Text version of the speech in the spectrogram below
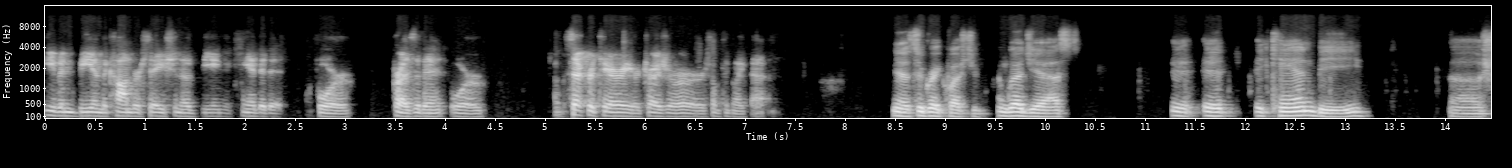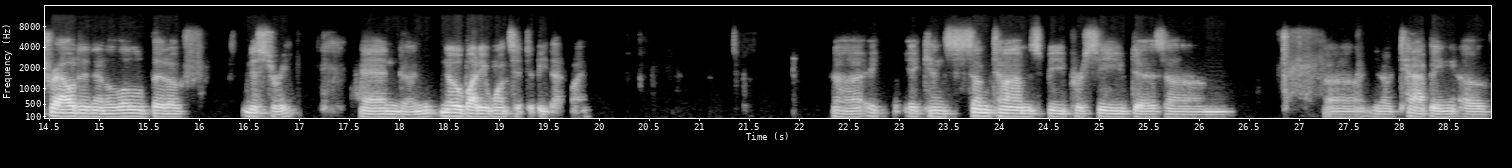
even be in the conversation of being a candidate for president or secretary or treasurer or something like that? Yeah, it's a great question. I'm glad you asked. It it, it can be uh, shrouded in a little bit of mystery. and uh, nobody wants it to be that way. Uh, it, it can sometimes be perceived as um, uh, you know tapping of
